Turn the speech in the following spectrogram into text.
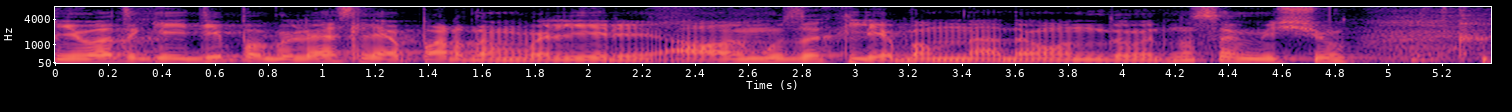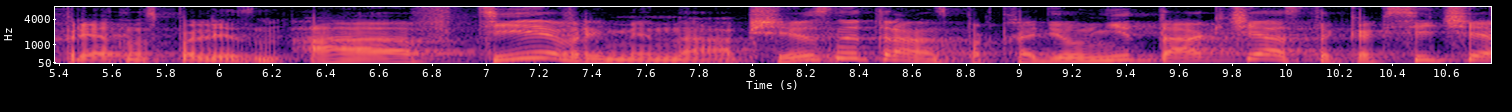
Вот такие, иди погуляй с леопардом, Валерий. А ему за хлебом надо. Он думает, ну, совмещу приятно с полезным. А в те времена общественный транспорт ходил не так часто, как сейчас.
